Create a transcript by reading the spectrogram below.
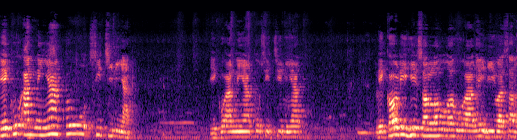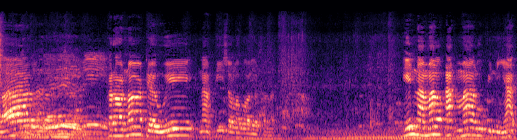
Iku an-niyatu siji niyat Iku an-niyatu siji niyat Likolihi sallallahu alaihi wasallam. Karena dawe Nabi sallallahu alaihi wasallam. Innamal a'malu biniyat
